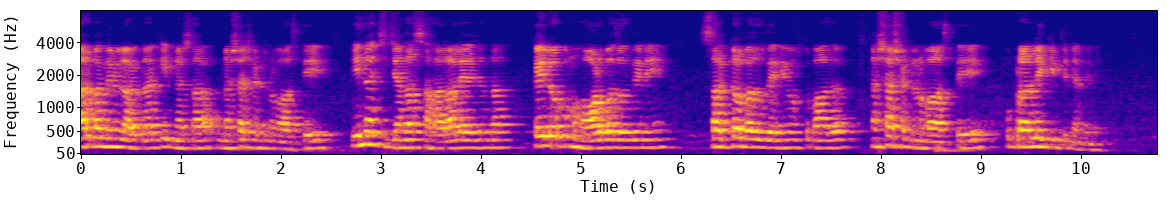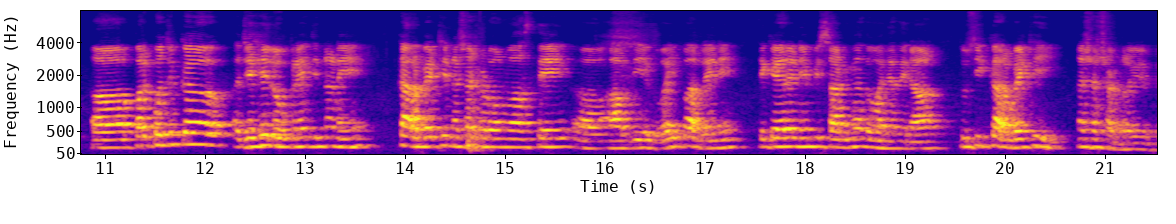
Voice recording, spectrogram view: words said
ਹਰ ਬੰਦੇ ਨੂੰ ਲੱਗਦਾ ਕਿ ਨਸ਼ਾ ਨਸ਼ਾ ਛੱਡਣ ਵਾਸਤੇ ਇਹਨਾਂ ਚੀਜ਼ਾਂ ਦਾ ਸਹਾਰਾ ਲਿਆ ਜਾਂਦਾ। ਕਈ ਲੋਕ ਮਾਹੌਲ ਬਦਲਦੇ ਨੇ ਸਰਕਲ ਬਦਲਦੇ ਨੇ, ਉਸ ਤੋਂ ਬਾਅਦ ਨਸ਼ਾ ਛੱਡਣ ਵਾਸਤੇ ਉਪਰਾਲੇ ਕੀਤੇ ਜਾਂਦੇ ਨੇ। ਪਰ ਕੁਝ ਕੁ ਅਜਿਹੇ ਲੋਕ ਨੇ ਜਿਨ੍ਹਾਂ ਨੇ ਘਰ ਬੈਠੇ ਨਸ਼ਾ ਛੁਡਾਉਣ ਵਾਸਤੇ ਅਹ ਆਪਦੀ ਅਗਵਾਈ ਭਰ ਰਹੇ ਨੇ ਤੇ ਕਹਿ ਰਹੇ ਨੇ ਵੀ ਸਾਡੀਆਂ ਦਵਾਈਆਂ ਦੇ ਨਾਲ ਤੁਸੀਂ ਘਰ ਬੈਠੇ ਹੀ ਨਸ਼ਾ ਛੱਡ ਰਹੇ ਹੋ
